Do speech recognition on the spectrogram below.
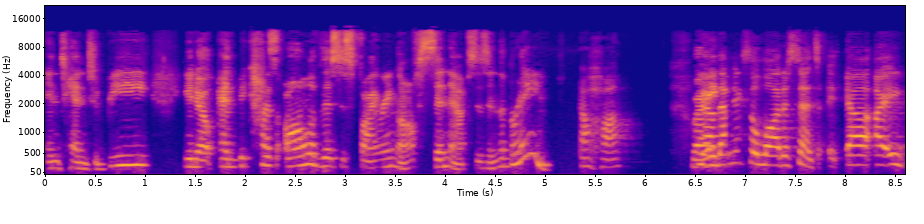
intend to be, you know, and because all of this is firing off synapses in the brain. Uh huh. Right. No, that makes a lot of sense. Uh, I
